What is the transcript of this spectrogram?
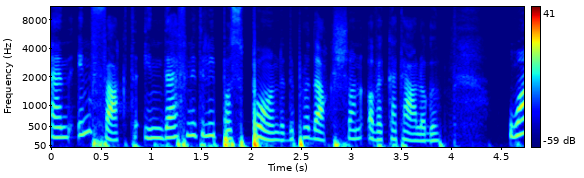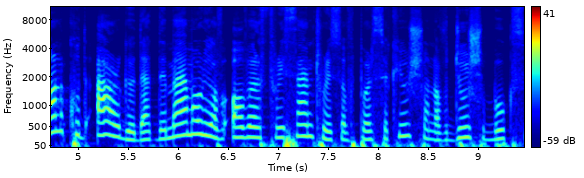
and, in fact, indefinitely postponed the production of a catalogue. One could argue that the memory of over three centuries of persecution of Jewish books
